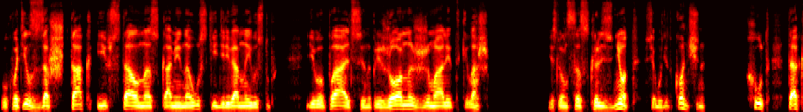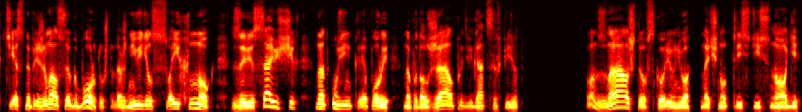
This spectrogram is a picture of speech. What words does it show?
ухватил за штаг и встал носками на узкий деревянный выступ. Его пальцы напряженно сжимали такелаж. Если он соскользнет, все будет кончено. Худ так тесно прижимался к борту, что даже не видел своих ног, зависающих над узенькой опорой, но продолжал продвигаться вперед. Он знал, что вскоре у него начнут трястись ноги.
